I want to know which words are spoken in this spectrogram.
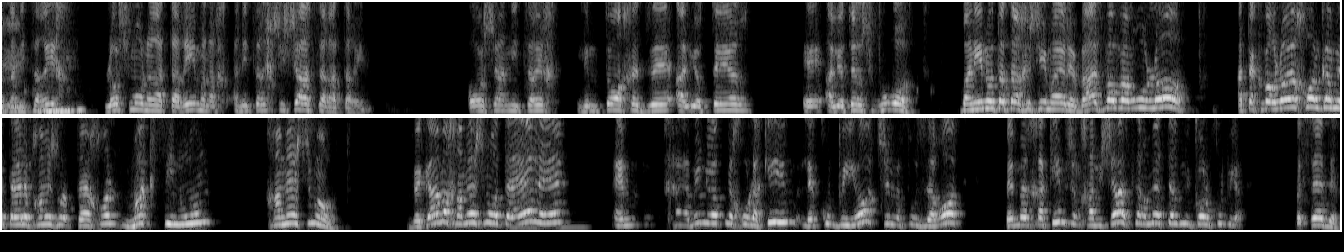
אז אני צריך לא שמונה אתרים, אני- אני צריך 16 אתרים. או שאני צריך למתוח את זה על יותר, אה, על יותר שבועות. בנינו את התרחישים האלה, ואז באו ואמרו, לא, אתה כבר לא יכול גם את ה-1,500, אתה יכול מקסימום 500. וגם ה-500 האלה, הם חייבים להיות מחולקים לקוביות שמפוזרות במרחקים של 15 מטר מכל קוביה. בסדר,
